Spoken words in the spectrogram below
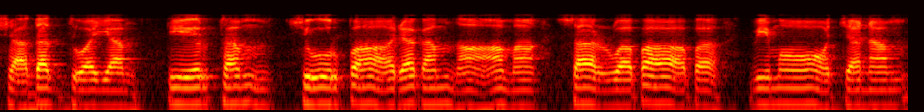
शतद्वयं तीर्थं शूर्पारकं नाम सर्वपापविमोचनम्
